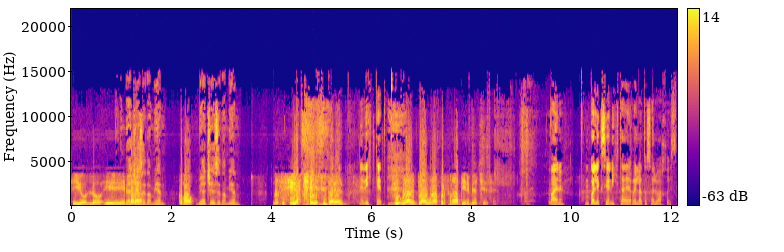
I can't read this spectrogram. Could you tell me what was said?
sí o- lo eh, es ¿VHS para también? ¿Cómo? ¿VHS también? no sé si VHS todavía El disquete. seguramente algunas personas la tienen VHS Bueno, un coleccionista de relatos salvajes.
